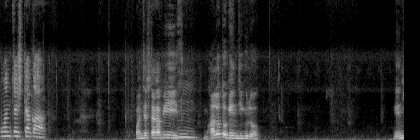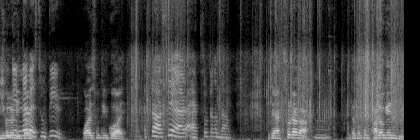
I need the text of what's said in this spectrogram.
পঞ্চাশ টাকা। পঞ্চাশ টাকা পিস ভালো তো গেঞ্জিগুলো। গেঞ্জিগুলো নিতে হবে। সুতির? কয় সুতির কয়? একটা আছে আর একশো টাকা দাম। এটা একশো টাকা? এটা তো খুব ভালো গেঞ্জি।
